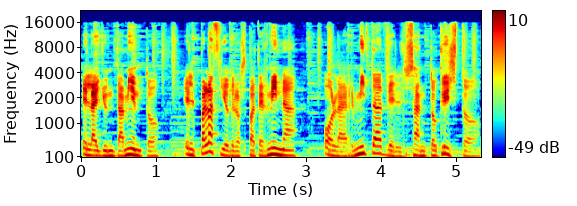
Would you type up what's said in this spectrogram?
el ayuntamiento, el Palacio de los Paternina o la ermita del Santo Cristo.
